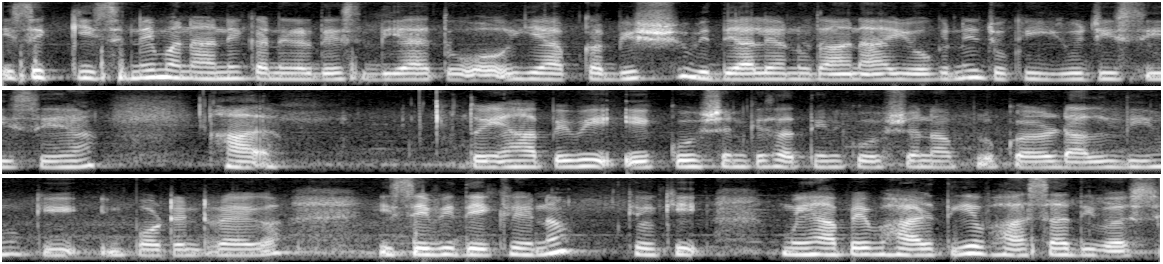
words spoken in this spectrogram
इसे किसने मनाने का निर्देश दिया है? तो ये आपका विश्वविद्यालय अनुदान आयोग ने, जो कि यूजीसी से है। हाँ। तो यहाँ पे भी एक क्वेश्चन के साथ तीन क्वेश्चन आप लोग का डाल दी हूँ कि इम्पोर्टेंट रहेगा। इसे भी देख लेना, क्योंकि यहाँ पे भारतीय भाषा दिवस,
